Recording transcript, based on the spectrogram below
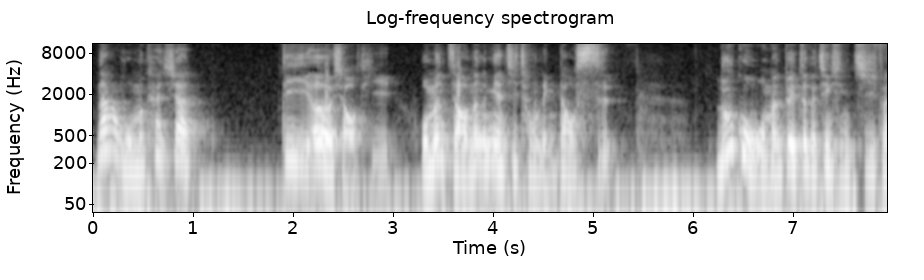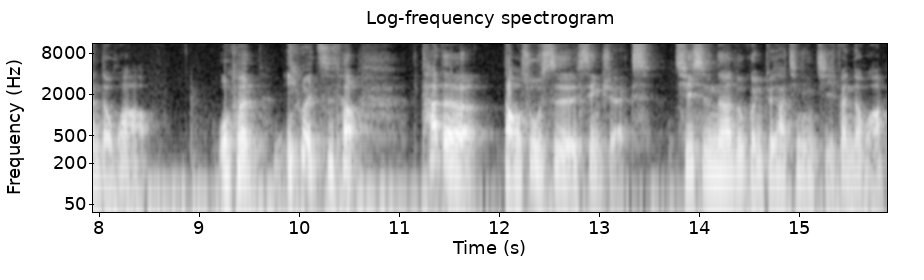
那我们看一下第二小题，我们找那个面积从零到四。如果我们对这个进行积分的话，我们因为知道它的导数是 sin x，其实呢，如果你对它进行积分的话，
